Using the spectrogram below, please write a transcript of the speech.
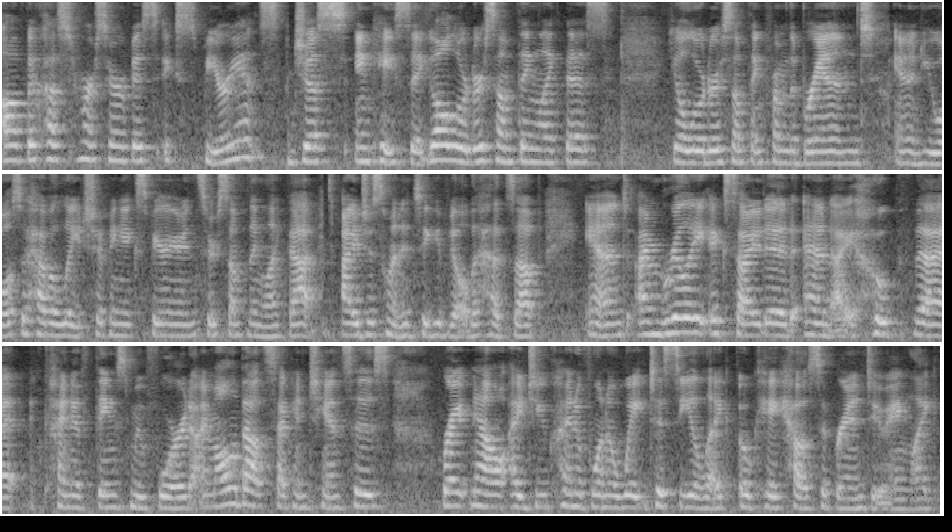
of the customer service experience just in case that y'all order something like this you'll order something from the brand and you also have a late shipping experience or something like that. I just wanted to give you all the heads up and I'm really excited and I hope that kind of things move forward. I'm all about second chances. Right now I do kind of want to wait to see like, okay, how's the brand doing like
